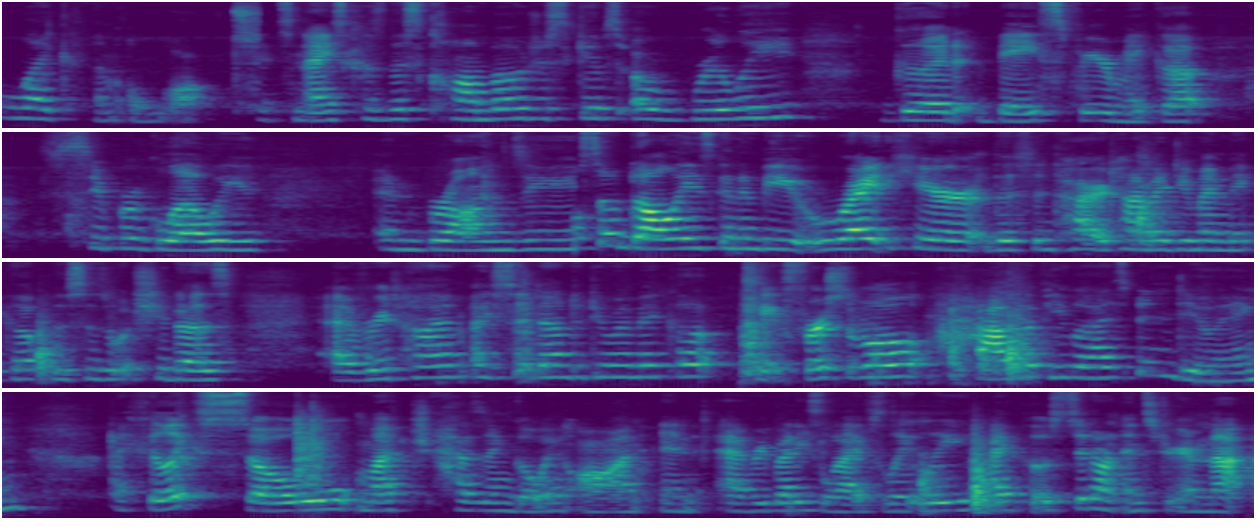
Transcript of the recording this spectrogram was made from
like them a lot. It's nice because this combo just gives a really good base for your makeup. Super glowy and bronzy. Also, Dolly's to be right here this entire time I do my makeup. This is what she does every time I sit down to do my makeup. Okay, first of all, how have you guys been doing? I feel like so much has been going on in everybody's lives lately. I posted on Instagram that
